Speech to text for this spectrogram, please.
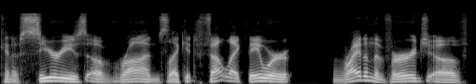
kind of series of runs. Like it felt like they were right on the verge of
